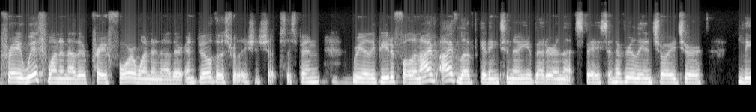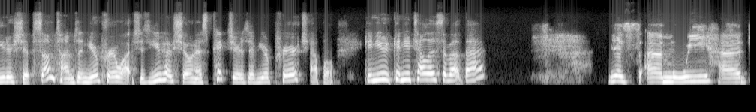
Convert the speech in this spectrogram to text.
pray with one another, pray for one another, and build those relationships. It's been mm-hmm. really beautiful, and I've I've loved getting to know you better in that space, and have really enjoyed your leadership. Sometimes in your prayer watches, you have shown us pictures of your prayer chapel. Can you can you tell us about that? Yes, um, we had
